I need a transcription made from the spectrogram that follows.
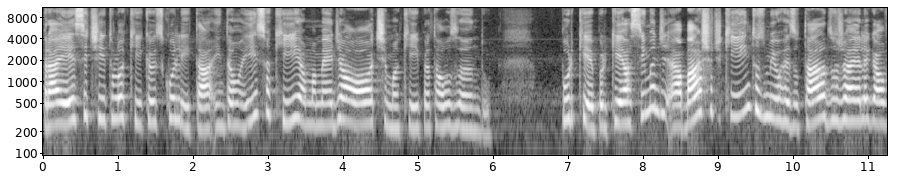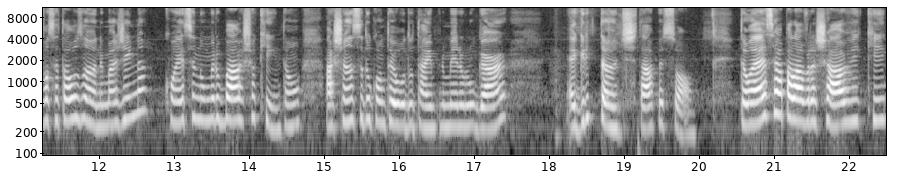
para esse título aqui que eu escolhi, tá? Então, isso aqui é uma média ótima aqui para estar tá usando. Por quê? Porque acima de, abaixo de 500 mil resultados já é legal você estar tá usando. Imagina com esse número baixo aqui. Então, a chance do conteúdo estar tá em primeiro lugar é gritante, tá, pessoal? Então, essa é a palavra-chave que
